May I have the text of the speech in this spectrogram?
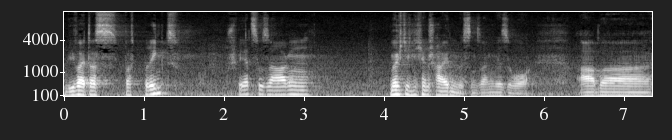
wie weit das was bringt, schwer zu sagen, möchte ich nicht entscheiden müssen, sagen wir so. Aber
